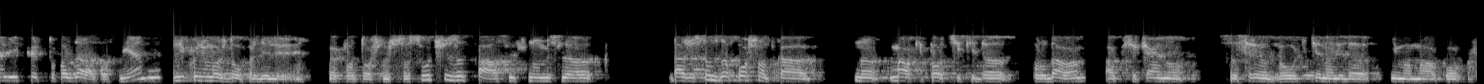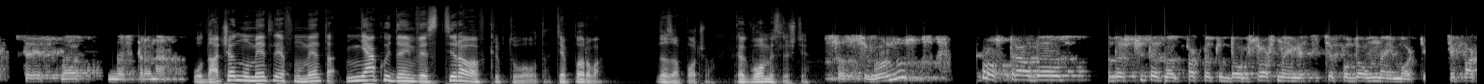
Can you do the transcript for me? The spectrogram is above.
нали, криптопазара с нея, никой не може да определи какво точно ще се случи. Затова аз лично мисля, даже съм започнал така на малки порции да продавам, ако случайно се средат валутите, нали, да има малко средства на страна. Удачен момент ли е в момента някой да инвестира в криптовалута? Те първа да започва. Какво мислиш ти? Със сигурност Просто трябва да, да считат на това като дългосрочна инвестиция подобно на имоти. Все пак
